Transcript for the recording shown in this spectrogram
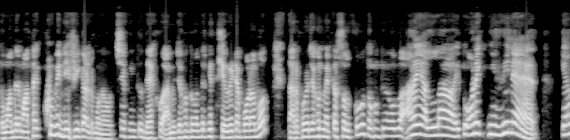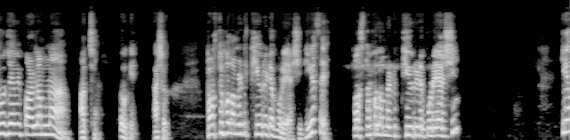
তোমাদের মাথায় খুবই ডিফিকাল্ট মনে হচ্ছে। কিন্তু দেখো, আমি যখন তোমাদেরকে থিওরিটা পড়াবো, তারপরে যখন ম্যাথটা সলভ করব, তখন তুমি বলব, আরে আল্লাহ, এ তো অনেক ইজি ম্যাথ কেন যে আমি পারলাম না? আচ্ছা ওকে আসো। ফার্স্ট অফ অল আমরা একটু থিওরিটা পড়ে আসি, ঠিক আছে? ফার্স্ট অফ অল আমরা একটু থিওরিটা পড়ে আসি। কেউ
